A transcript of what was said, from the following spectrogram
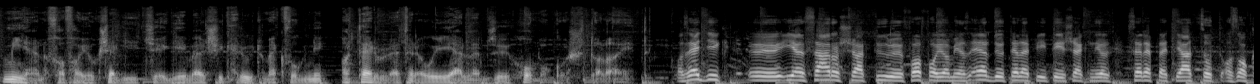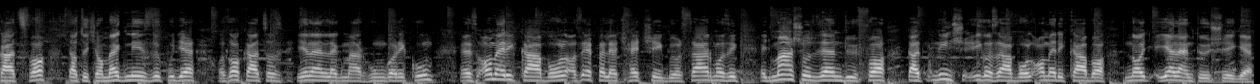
milyen fafajok segítségével sikerült megfogni a területre oly jellemző homokos talajt. Az egyik ö, ilyen szárazságtűrő fafaj, ami az erdőtelepítéseknél szerepet játszott, az akácfa. Tehát, hogyha megnézzük, ugye az akác az jelenleg már hungarikum. Ez Amerikából, az Epelecs hegységből származik, egy másodrendű fa, tehát nincs igazából Amerikába nagy jelentősége.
